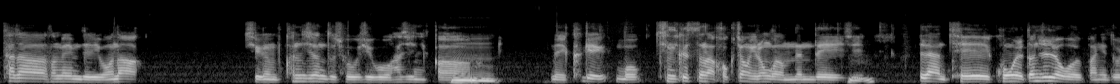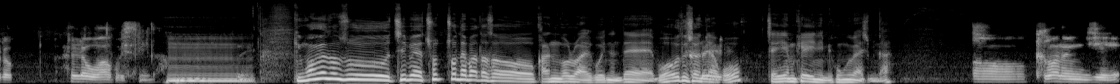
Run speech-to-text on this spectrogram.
타자 선배님들이 워낙 지금 컨디션도 좋으시고 하시니까 음, 네 크게 뭐 징크스나 걱정 이런 건 없는데 이제 음. 최대한 제 공을 던지려고 많이 노력하려고 하고 있습니다. 음, 김광현 선수 집에 초, 초대받아서 간 걸로 알고 있는데 뭐 드셨냐고 JMK님이 궁금해하십니다. 어 그거는 이제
